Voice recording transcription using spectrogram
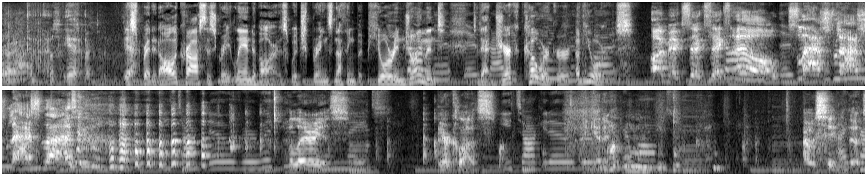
all right, come on, let's Yeah. get back to it. They spread it all across this great land of ours, which brings nothing but pure enjoyment to that jerk coworker of yours. I'm XXXL! Slash, slash, slash, slash! Hilarious. Bear claws. I get it. I was saving those.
